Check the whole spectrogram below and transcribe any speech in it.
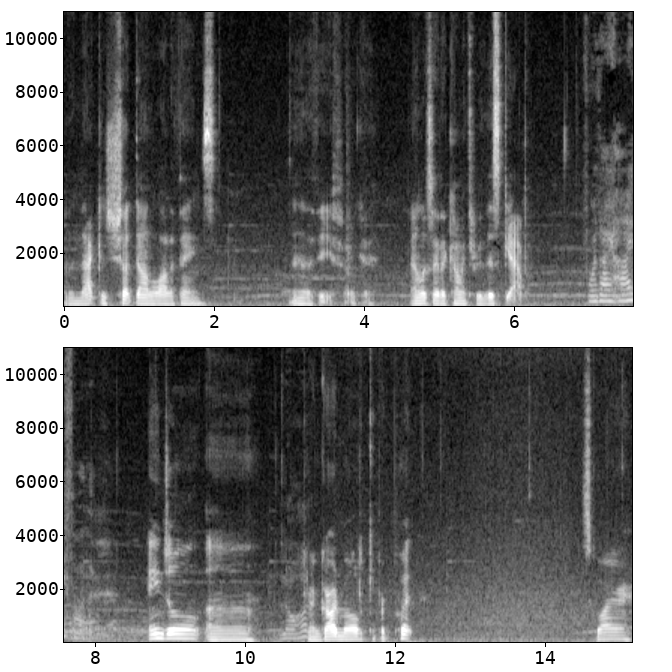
and that can shut down a lot of things. And the thief. Okay. And it looks like they're coming through this gap. For thy high father. Angel, uh, turn in guard mode, keep her put. Squire.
